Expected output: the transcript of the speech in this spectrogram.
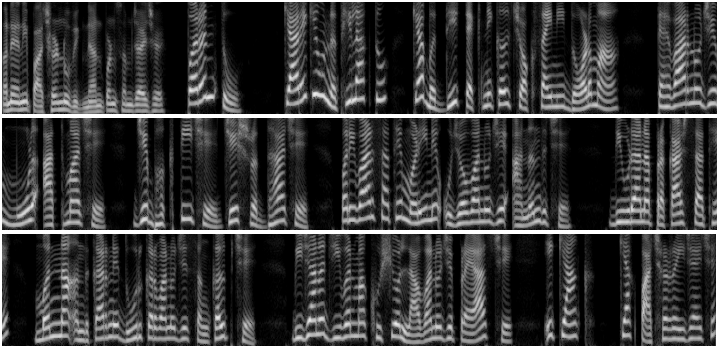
અને એની પાછળનું વિજ્ઞાન પણ સમજાય છે. પરંતુ ક્યારેક એવું નથી લાગતું કે આ બધી ટેકનિકલ ચોકસાઈની દોડમાં તહેવારનો જે મૂળ આત્મા છે જે ભક્તિ છે જે શ્રદ્ધા છે પરિવાર સાથે મળીને ઉજવવાનો જે આનંદ છે દીવડાના પ્રકાશ સાથે મનના અંધકારને દૂર કરવાનો જે સંકલ્પ છે બીજાના જીવનમાં ખુશીઓ લાવવાનો જે પ્રયાસ છે એ ક્યાંક ક્યાંક પાછળ રહી જાય છે?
